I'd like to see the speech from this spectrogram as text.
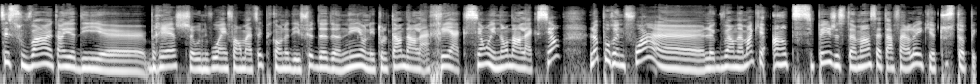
sais, souvent, quand il y a des euh, brèches au niveau informatique puis qu'on a des fuites de données, on est tout le temps dans la réaction et non dans l'action. Là, pour une fois, le gouvernement qui a anticipé justement cette affaire-là et qui a tout stoppé.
